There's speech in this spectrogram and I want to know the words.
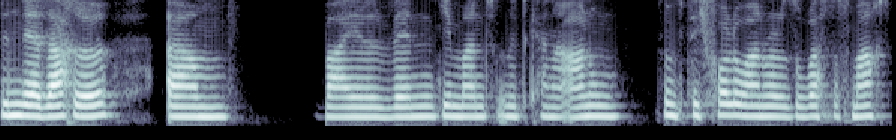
Sinn der Sache. Ähm, weil wenn jemand mit, keine Ahnung, 50 Followern oder sowas das macht,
